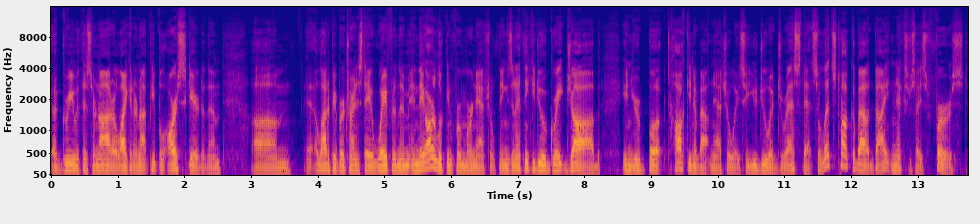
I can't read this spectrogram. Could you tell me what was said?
agree with this or not, or like it or not, people are scared of them. Um, a lot of people are trying to stay away from them, and they are looking for more natural things. And I think you do a great job in your book talking about natural ways. So you do address that. So let's talk about diet and exercise first,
